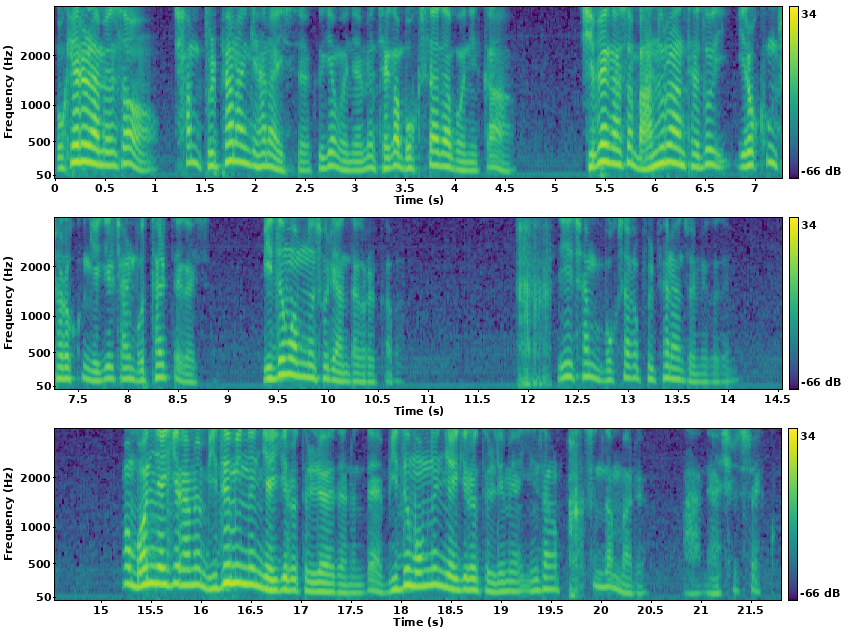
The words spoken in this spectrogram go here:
목회를 하면서 참 불편한 게 하나 있어요. 그게 뭐냐면 제가 목사다 보니까 집에 가서 마누라한테도 이러쿵 저러쿵 얘기를 잘 못할 때가 있어요. 믿음 없는 소리 한다 그럴까 봐. 이게 참 목사가 불편한 점이거든요. 어, 뭔 얘기를 하면 믿음 있는 얘기로 들려야 되는데 믿음 없는 얘기로 들리면 인상을 팍 쓴단 말이에요. 아, 내가 실수했구나.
